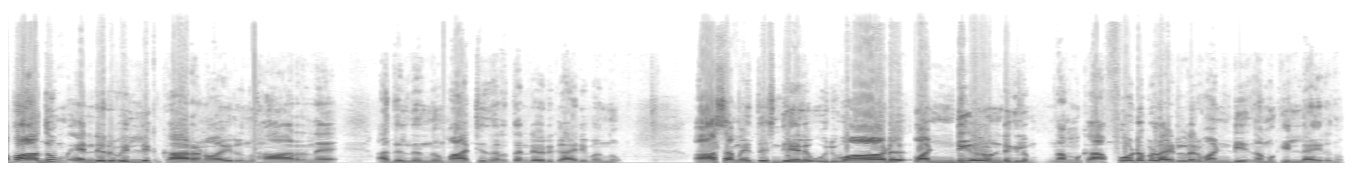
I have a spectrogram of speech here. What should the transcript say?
അപ്പോൾ അതും എന്റെ ഒരു വലിയ കാരണമായിരുന്നു. ധാരണെ അതിൽ നിന്നും മാറ്റി നിർത്തേണ്ട ഒരു കാര്യം വന്നു. ആ സമയത്ത് ഇന്ത്യയിൽ ഒരുപാട് വണ്ടികളുണ്ടെങ്കിലും നമുക്ക് അഫോർഡബിൾ ആയിട്ടുള്ള ഒരു വണ്ടി നമുക്കില്ലായിരുന്നു.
